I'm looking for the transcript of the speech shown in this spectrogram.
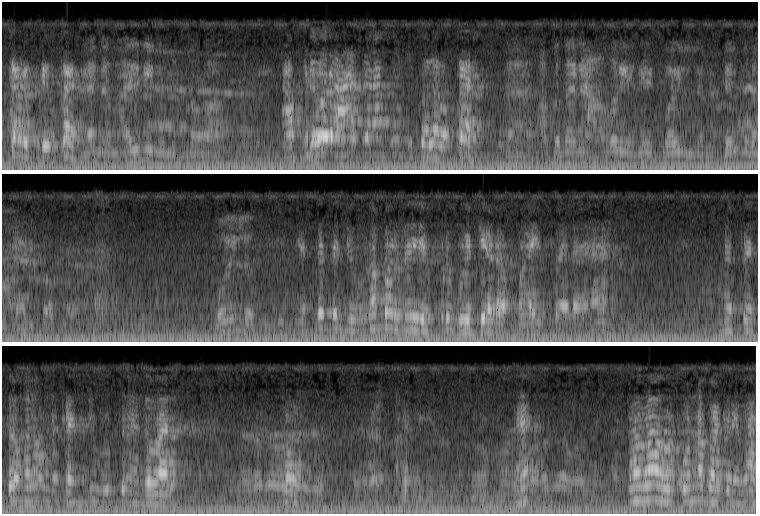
உட்காரு இப்படி உட்காரு. அப்படி ஒரு ஆசைனா கூட்டு சொல்ல உட்காரு. அப்பதானே அவரு இது கோயில்ல தெருப்பு கணக்கு அடிப்பாப்ல கோயில்ல வச்சு எத்தஞ்சு உடம்பு இருந்தா எப்படி போயிட்டியாடா பாய்ப்பல உன்னை பெத்தவங்க எல்லாம் உன்னை கஞ்சி ஊத்துறாங்க வர வா. வா ஒரு பொண்ணை பாக்குறேன் வா.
